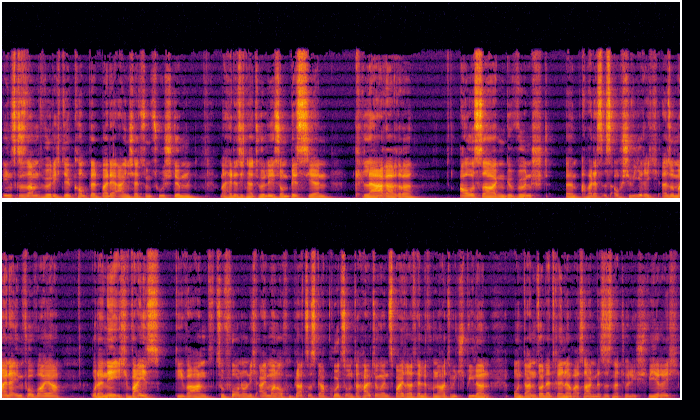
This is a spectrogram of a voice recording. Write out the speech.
insgesamt würde ich dir komplett bei der Einschätzung zustimmen. Man hätte sich natürlich so ein bisschen klarere Aussagen gewünscht, ähm, aber das ist auch schwierig. Also meiner Info war ja, oder nee, ich weiß, die waren zuvor noch nicht einmal auf dem Platz. Es gab kurze Unterhaltungen, zwei, drei Telefonate mit Spielern und dann soll der Trainer was sagen. Das ist natürlich schwierig.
